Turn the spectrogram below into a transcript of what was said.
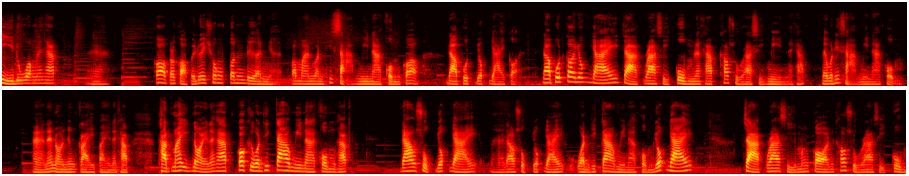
4 ดวงนะครับนะก็ประกอบไปด้วยช่วงต้นเดือนเนี่ยประมาณวันที่ 3 มีนาคมก็ดาวพุธยกย้ายก่อน ดาวพุธก็ยกย้ายจากราศีกุมนะครับเข้าสู่ราศีมีนนะครับในวันที่ 3 มีนาคมอ่าแน่นอนยังไกลไปนะครับ ถัดมาอีกหน่อยนะครับ ก็คือวันที่ 9 มีนาคมครับ ดาวศุกร์ยกย้ายนะฮะดาวศุกร์ยกย้ายวันที่ 9 มีนาคมยกย้าย จากราศีมังกรเข้าสู่ราศีกุม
